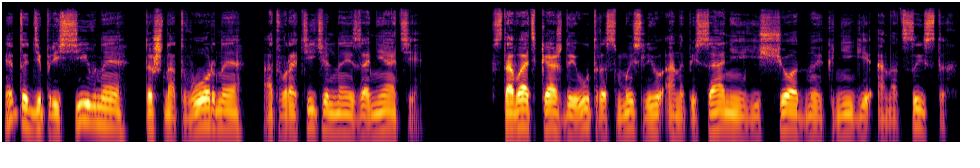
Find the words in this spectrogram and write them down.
Это депрессивное, тошнотворное, отвратительное занятие. Вставать каждое утро с мыслью о написании еще одной книги о нацистах.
